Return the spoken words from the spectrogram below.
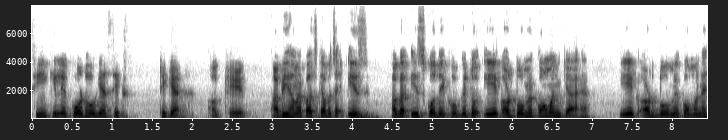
सी के लिए कोड हो गया सिक्स ठीक है? ओके अभी हमारे पास क्या बचा? इज़ अगर इसको देखोगे तो एक और दो में कॉमन क्या है? एक और दो में कॉमन है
